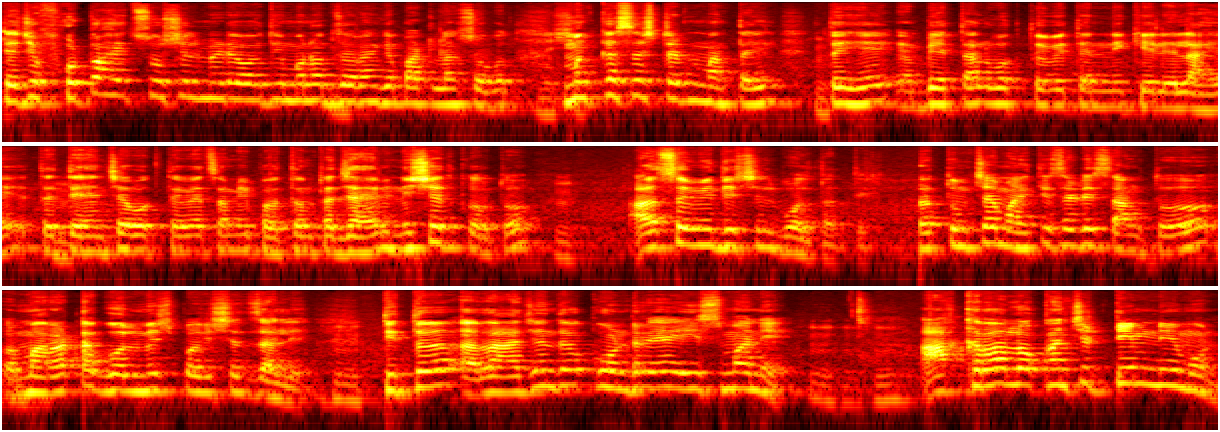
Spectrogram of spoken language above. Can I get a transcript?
त्याचे फोटो आहेत सोशल मीडियावरती मनोज जरांगे पाटलांसोबत. मग कसं स्टंट म्हणता येईल? तर हे बेताल वक्तव्य त्यांनी केलेलं आहे. तर त्यांच्या वक्तव्याचा मी प्रथमतः जाहीर निषेध करतो. असंवेदनशील बोलतात ते. तर तुमच्या माहितीसाठी सांगतो मराठा गोलमेज परिषद झाली. तिथं राजेंद्र कोंढरे या इस्माने अकरा लोकांची टीम नेमून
